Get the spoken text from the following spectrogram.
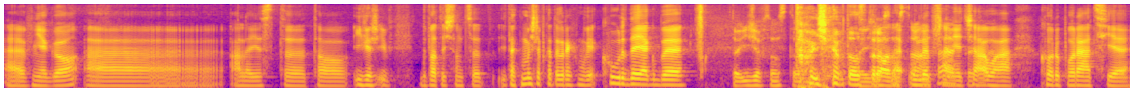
e, w niego, e, ale jest to. I wiesz, i 2000. I tak myślę w kategoriach, mówię, kurde, jakby To idzie w tą stronę. to idzie w tą idzie w tą stronę. stronę, Ulepszanie tak, tak, ciała, korporacje.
